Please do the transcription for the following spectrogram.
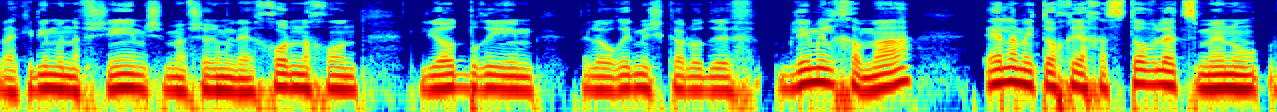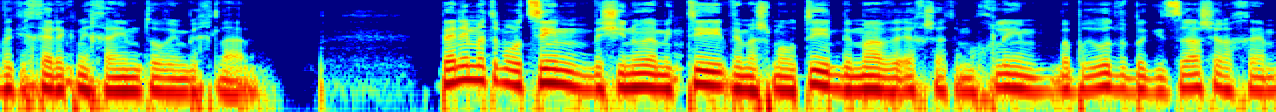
והכלים הנפשיים שמאפשרים לאכול נכון, להיות בריאים ולהוריד משקל עודף, בלי מלחמה, אלא מתוך יחס טוב לעצמנו וכחלק מחיים טובים בכלל. בין אם אתם רוצים בשינוי אמיתי ומשמעותי במה ואיך שאתם אוכלים, בבריאות ובגזרה שלכם,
